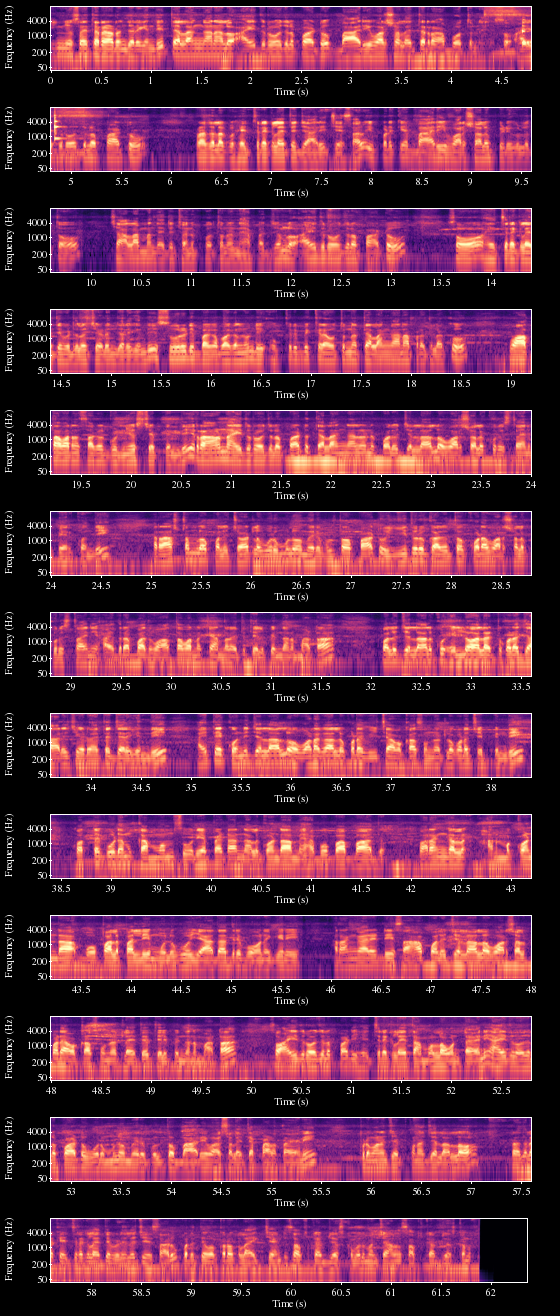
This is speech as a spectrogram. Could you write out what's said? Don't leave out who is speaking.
Speaker 1: Breaking news అయితే రావడం జరిగింది. తెలంగాణలో ఐదు రోజుల పాటు భారీ వర్షాలు అయితే రాబోతున్నాయి. సో ఐదు రోజుల పాటు ప్రజలకు హెచ్చరికలు అయితే జారీ చేశారు. ఇప్పటికే భారీ వర్షాలు పిడుగులతో చాలామంది అయితే చనిపోతున్న నేపథ్యంలో ఐదు రోజుల పాటు సో హెచ్చరికలు అయితే విడుదల చేయడం జరిగింది. సూర్యుడి బగబగల నుండి ఉక్కిరిబిక్కిరి అవుతున్న తెలంగాణ ప్రజలకు వాతావరణ శాఖ గుడ్ న్యూస్ చెప్పింది. రానున్న ఐదు రోజుల పాటు తెలంగాణలోని పలు జిల్లాల్లో వర్షాలు కురుస్తాయని పేర్కొంది. రాష్ట్రంలో పలు చోట్ల ఉరుములు మెరుపులతో పాటు ఈదురు గాలితో కూడా వర్షాలు కురుస్తాయని హైదరాబాద్ వాతావరణ కేంద్రం అయితే తెలిపిందనమాట పలు జిల్లాలకు ఎల్లో అలర్ట్ కూడా జారీ చేయడం అయితే జరిగింది. అయితే కొన్ని జిల్లాల్లో వడగాళ్ళు కూడా వీచే అవకాశం ఉన్నట్లు కూడా చెప్పింది. కొత్తగూడెం ఖమ్మం సూర్యాపేట నల్గొండ మెహబూబాబాద్ వరంగల్ హన్మకొండ భూపాలపల్లి ములుగు యాదాద్రి భువనగిరి రంగారెడ్డి సహా పలు జిల్లాల్లో వర్షాలు పడే అవకాశం ఉన్నట్లయితే తెలిపిందనమాట సో ఐదు రోజుల పాటు హెచ్చరికలు అయితే అమల్లో ఉంటాయని ఐదు రోజుల పాటు ఉరుములు మెరుపులతో భారీ వర్షాలు అయితే పడతాయని ఇప్పుడు మనం చెప్పుకున్న జిల్లాల్లో ప్రజలకు హెచ్చరికలు అయితే విడుదల చేశారు. ప్రతి ఒక్కరు ఒక లైక్ చేయండి సబ్స్క్రైబ్ చేసుకోబోదు మన ఛానల్ సబ్స్క్రైబ్ చేసుకొని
